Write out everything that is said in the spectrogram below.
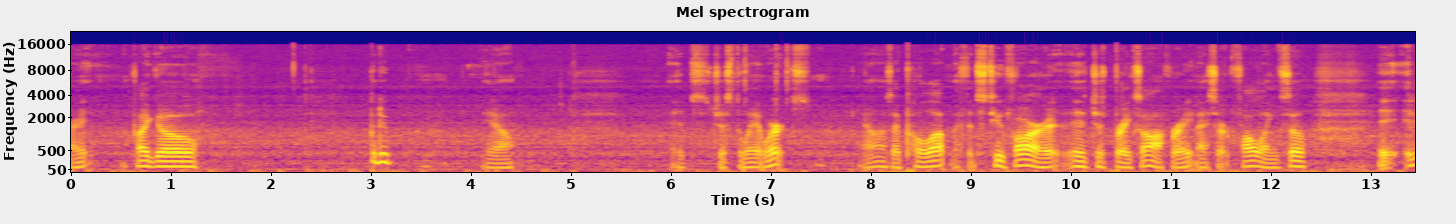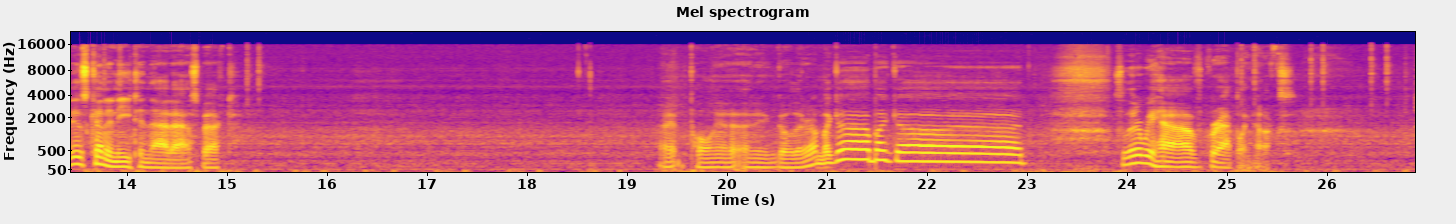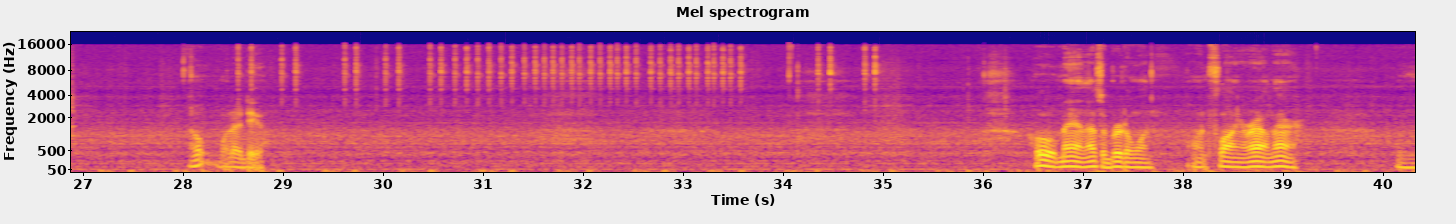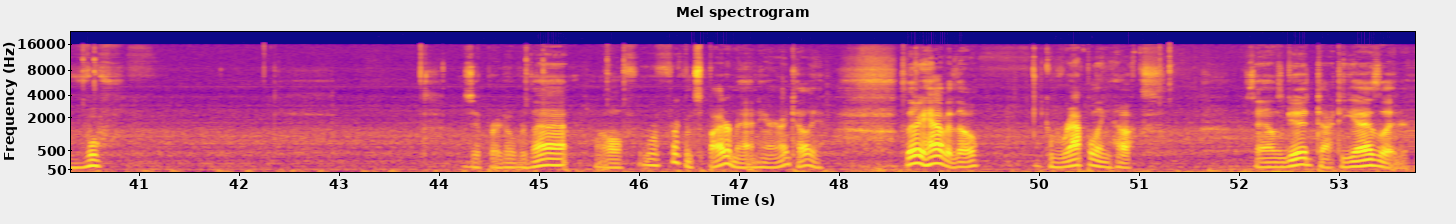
Alright, if I go, you know, it's just the way it works. You know, as I pull up, if it's too far, it, it just breaks off, right? And I start falling. So it, it is kind of neat in that aspect. Alright, pulling it. I didn't go there. Oh my god, oh my god. So there we have grappling hooks. Oh, what did I do? Oh man, that's a brutal one. I went flying around there. Woof. Zip right over that. Well, we're freaking Spider-Man here, I tell you. So there you have it, though. Grappling hooks. Sounds good. Talk to you guys later.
